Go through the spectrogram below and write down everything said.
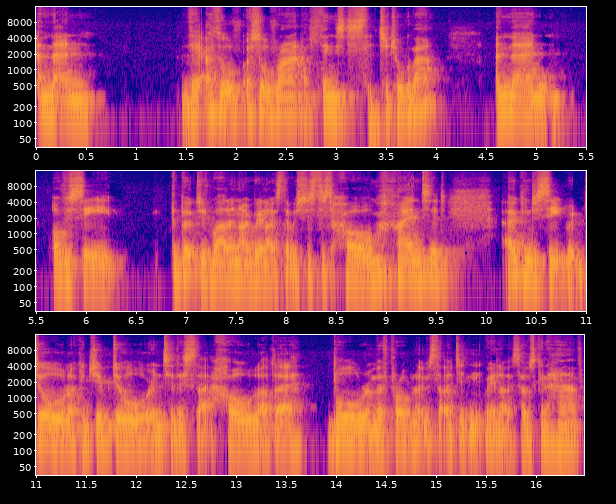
and then the, I thought I sort of ran out of things to, to talk about. And then obviously the book did well, and I realized there was just this whole. I entered, opened a secret door, like a jib door, into this like whole other ballroom of problems that I didn't realize I was going to have.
